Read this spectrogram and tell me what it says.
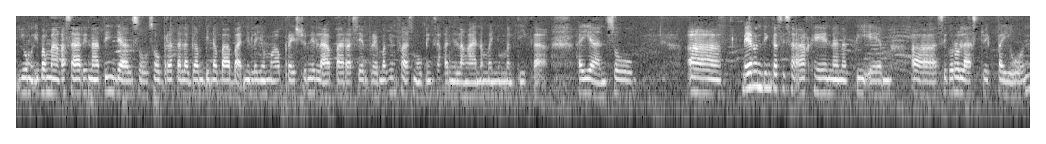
yung ibang mga kasari natin diyan, so sobra talagang binababa nila yung mga presyo nila para siyempre maging fast moving sa kanila nga naman yung mantika. Ayan, so uh, meron din kasi sa akin na nag-PM uh, siguro last week pa yun.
